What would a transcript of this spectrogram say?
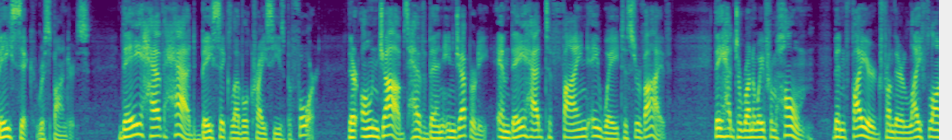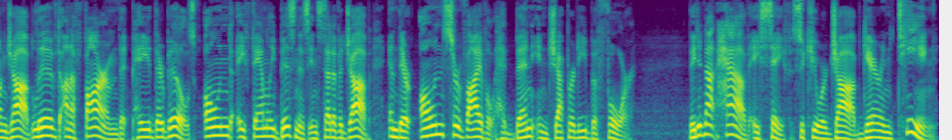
basic responders. They have had basic level crises before. Their own jobs have been in jeopardy, and they had to find a way to survive. They had to run away from home. been fired from their lifelong job, lived on a farm that paid their bills, owned a family business instead of a job, and their own survival had been in jeopardy before. They did not have a safe, secure job guaranteeing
